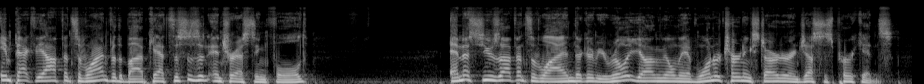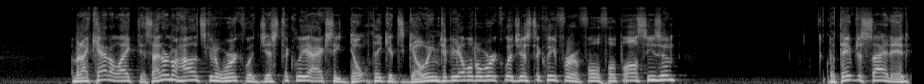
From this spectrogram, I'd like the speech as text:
impact the offensive line for the Bobcats? This is an interesting fold. MSU's offensive line, they're going to be really young. They only have one returning starter in Justice Perkins. But I kind of like this. I don't know how it's going to work logistically. I actually don't think it's going to be able to work logistically for a full football season. But they've decided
